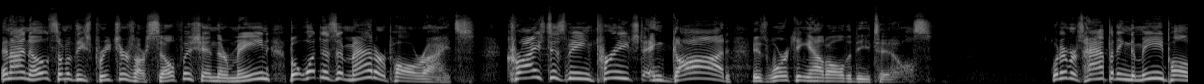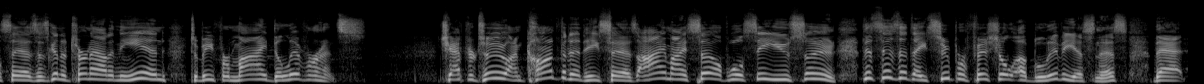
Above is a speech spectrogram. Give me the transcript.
And I know some of these preachers are selfish and they're mean, but what does it matter, Paul writes? Christ is being preached and God is working out all the details. Whatever's happening to me, Paul says, is going to turn out in the end to be for my deliverance. Chapter 2, I'm confident, he says, I myself will see you soon. This isn't a superficial obliviousness that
